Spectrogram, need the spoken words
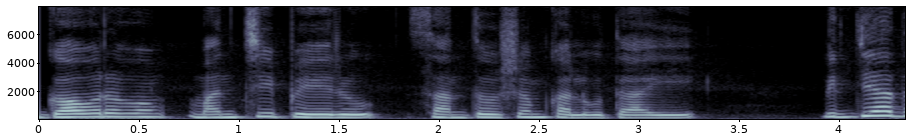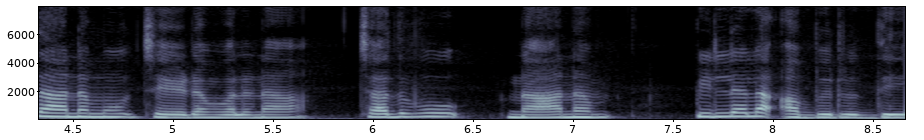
గౌరవం మంచి పేరు సంతోషం కలుగుతాయి. విద్యాదానము చేయడం వలన చదువు జ్ఞానం పిల్లల అభివృద్ధి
